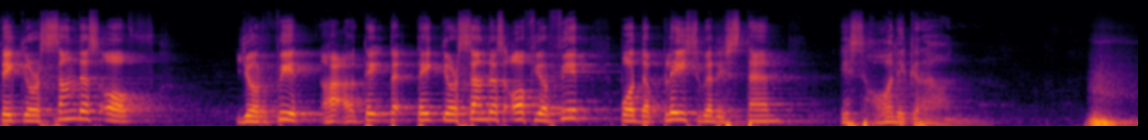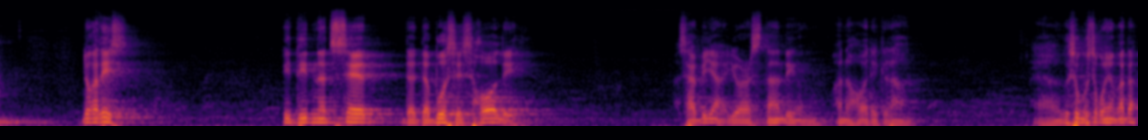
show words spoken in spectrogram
Take your sandals off your feet. Uh, take, take your sandals off your feet, for the place where you stand is holy ground. Look at this. He did not say that the bush is holy. Sabi niya, you are standing on a holy ground. Uh, gusto, gusto ko yung kanta.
